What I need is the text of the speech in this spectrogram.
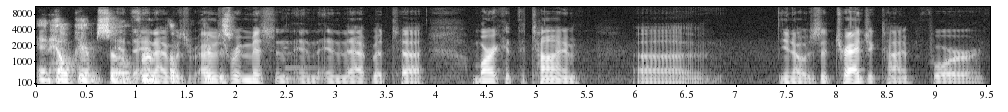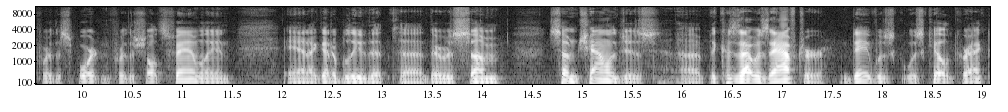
and help him. So, and, for, and I was I was remiss in, in, in that, but uh, Mark at the time, uh, you know, it was a tragic time for for the sport and for the Schultz family, and and I got to believe that uh, there was some some challenges uh, because that was after Dave was was killed, correct?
